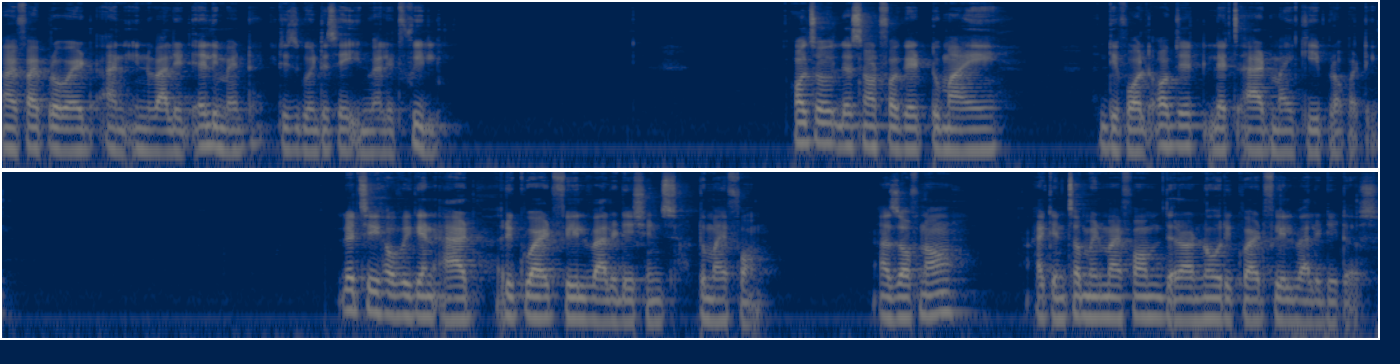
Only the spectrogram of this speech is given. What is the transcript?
Now if I provide an invalid element, it is going to say invalid field. Also, let's not forget to my default object, let's add my key property. Let's see how we can add required field validations to my form. As of now, I can submit my form, there are no required field validators.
